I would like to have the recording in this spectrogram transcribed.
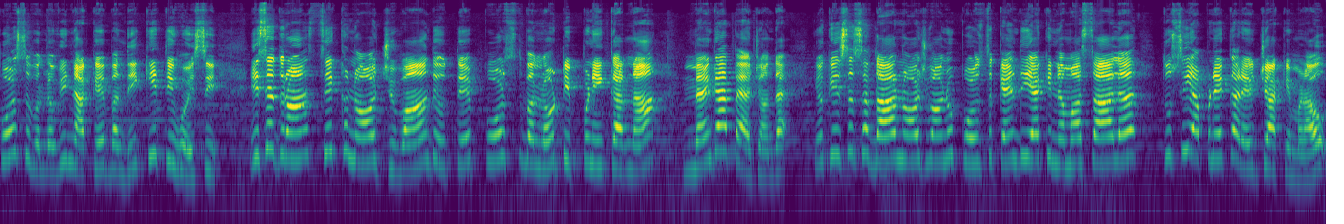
ਪੁਲਿਸ ਵੱਲੋਂ ਵੀ ਨਾਕੇਬੰਦੀ ਕੀਤੀ ਹੋਈ ਸੀ। ਇਸੇ ਦੌਰਾਨ ਸਿੱਖ ਨੌਜਵਾਨ ਦੇ ਉੱਤੇ ਪੁਲਿਸ ਵੱਲੋਂ ਟਿੱਪਣੀ ਕਰਨਾ ਮਹਿੰਗਾ ਪੈ ਜਾਂਦਾ ਹੈ, ਕਿਉਂਕਿ ਇਸ ਸਰਦਾਰ ਨੌਜਵਾਨ ਨੂੰ ਪੁਲਿਸ ਕਹਿੰਦੀ ਹੈ ਕਿ ਨਵਾਂ ਸਾਲ ਤੁਸੀਂ ਆਪਣੇ ਘਰੇ ਜਾ ਕੇ ਮਨਾਓ।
